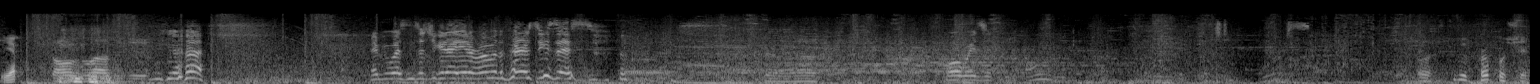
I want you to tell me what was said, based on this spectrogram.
Yep. That's all I'm allowed to do. Maybe it wasn't such a good idea to run with the paracesis. Fair enough. or was it the only good thing that switched to Oh, stupid purple shit.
